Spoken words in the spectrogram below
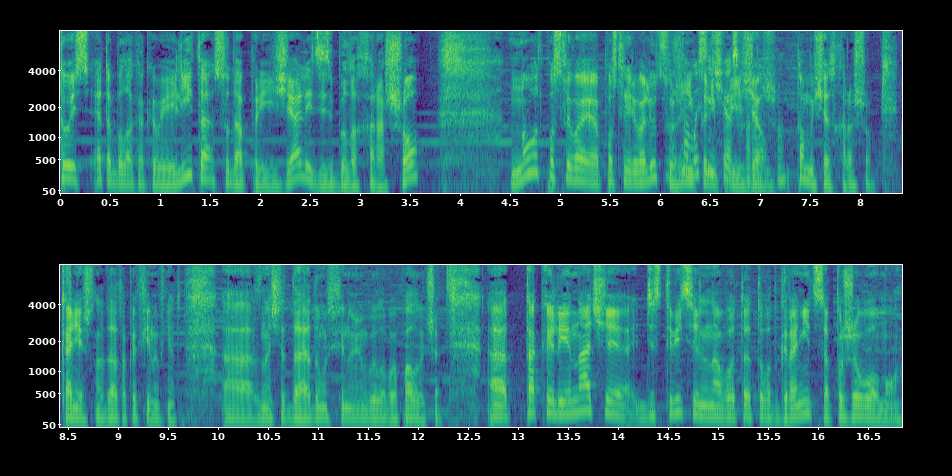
То есть это была как и элита, сюда приезжали, здесь было хорошо. Но вот после, после революции Ну, уже никто не приезжал. хорошо. Там и сейчас хорошо. Конечно, да, только финнов нет. А, значит, да, я думаю, с финнами было бы получше. А, так или иначе, действительно, вот эта вот граница по-живому.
